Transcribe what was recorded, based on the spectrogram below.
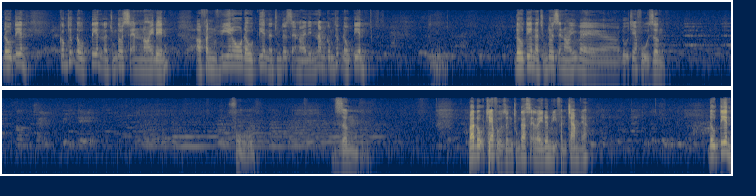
Đầu tiên, công thức đầu tiên là chúng tôi sẽ nói đến, ở phần video đầu tiên là chúng tôi sẽ nói đến năm công thức đầu tiên. Đầu tiên là chúng tôi sẽ nói về ờ, độ che phủ rừng. Phủ rừng và độ che phủ rừng chúng ta sẽ lấy đơn vị phần trăm nhé. Đầu tiên,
